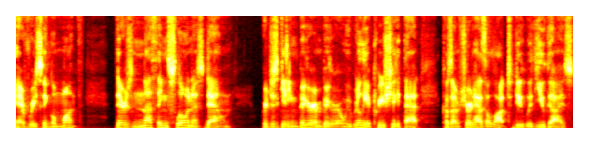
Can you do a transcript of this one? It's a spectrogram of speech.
every single month. There's nothing slowing us down. We're just getting bigger and bigger. And we really appreciate that because I'm sure it has a lot to do with you guys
